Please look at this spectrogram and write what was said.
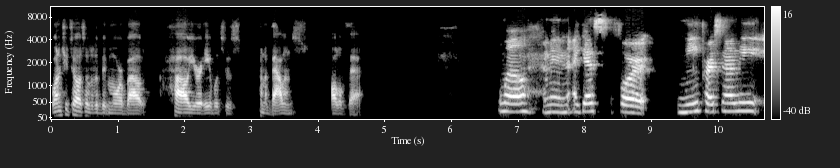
why don't you tell us a little bit more about how you're able to kind of balance all of that? Well, I mean, I guess for me personally,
